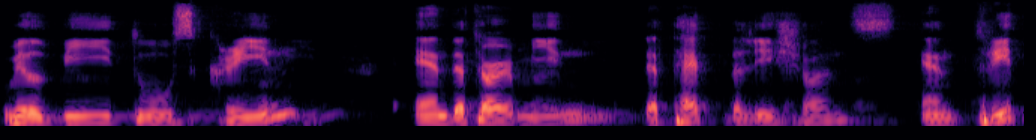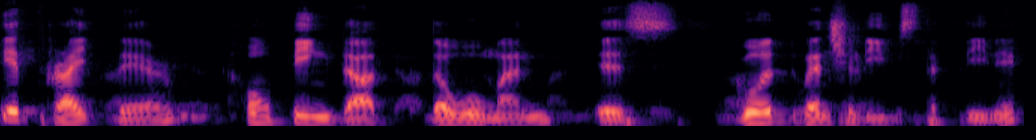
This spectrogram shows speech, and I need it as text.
will be to screen and determine, detect the lesions and treat it right there, hoping that the woman is good when she leaves the clinic,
